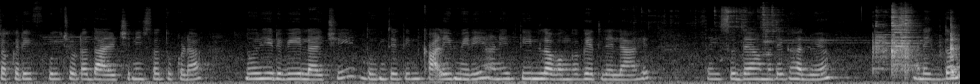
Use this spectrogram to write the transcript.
चक्री फूल छोटा दालचिनीचा तुकडा दोन हिरवी इलायची दोन ते तीन काळी मिरी आणि तीन लवंग घेतलेल्या आहेत. तर सुद्धा यामध्ये घालूया. आणि एकदम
